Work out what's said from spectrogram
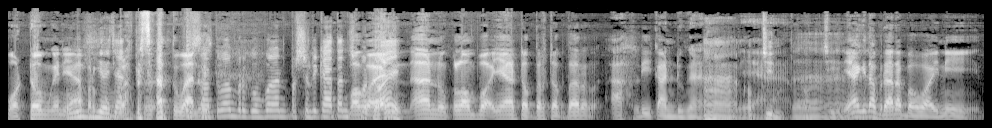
podo mungkin ya Oh, iya, perkumpulan Cak. persatuan. Persatuan perkumpulan perserikatan. Pokoknya anu kelompoknya dokter-dokter ahli kandungan. Ah, Ya. Obgyn. Ah. Ya kita berharap bahwa ini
